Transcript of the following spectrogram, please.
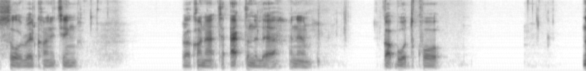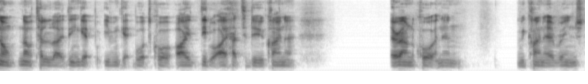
saw a red kind of thing. But I kind of had to act on the letter, and then got brought to court. No, no, tell a lie. Didn't get even get brought to court. I did what I had to do, kind of around the court, and then we kind of arranged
